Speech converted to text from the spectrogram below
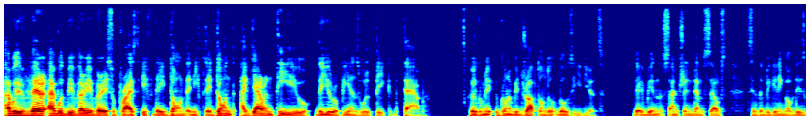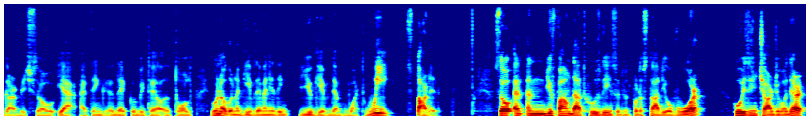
I would be very, I would be very, very surprised if they don't. And if they don't, I guarantee you, the Europeans will pick the tab. So it's going to be dropped on those idiots. They've been sanctioning themselves since the beginning of this garbage. So yeah, I think they could be tell, told, we're not going to give them anything. You give them what we started. So, and, and you found out who's the Institute for the Study of War, who is in charge over there,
